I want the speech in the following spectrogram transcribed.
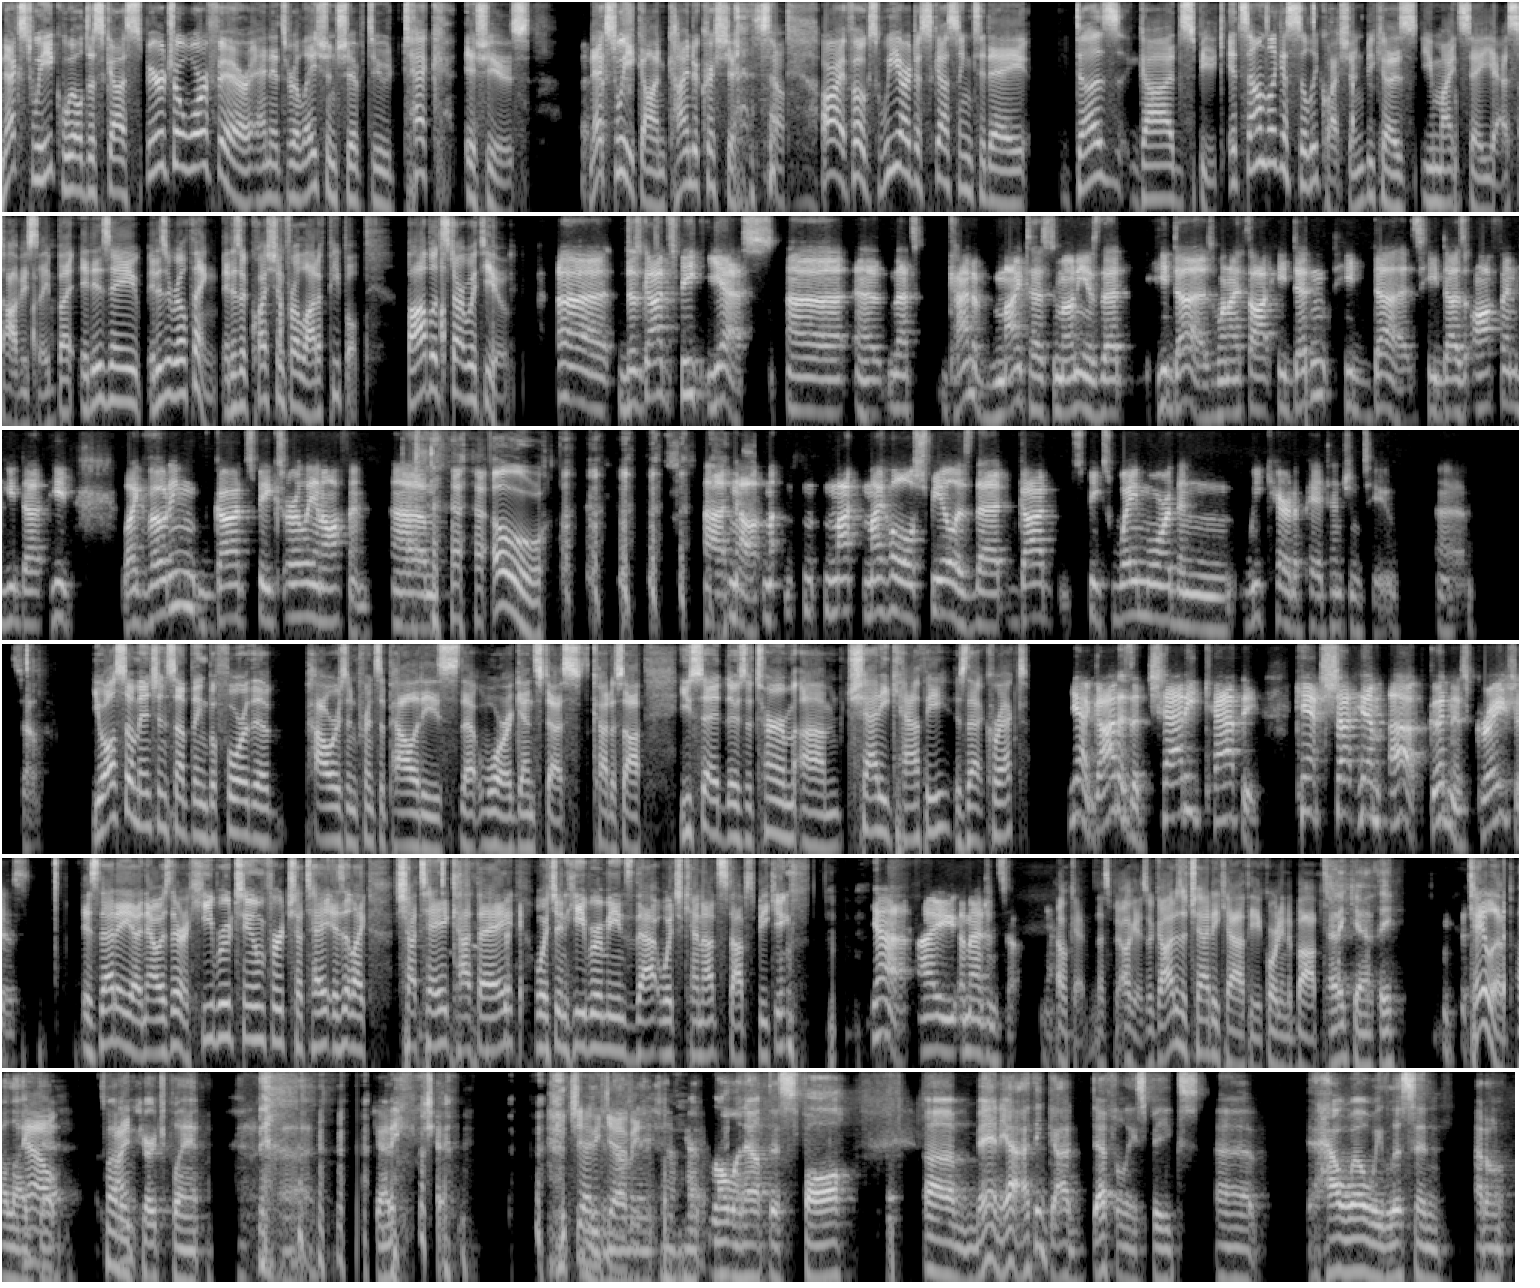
Next week, we'll discuss spiritual warfare and its relationship to tech issues. Next week on Kinda Christian. So, all right, folks, we are discussing today does God speak? It sounds like a silly question because you might say yes, obviously, but it is a it is a real thing. It is a question for a lot of people. Bob, let's start with you. Uh, does God speak? Yes. Uh, uh, that's kind of my testimony is that he does. When I thought he didn't, he does. He does often. He does. He like voting. God speaks early and often. Um, oh, uh, no, my, my, my whole spiel is that God speaks way more than we care to pay attention to. Uh, so, you also mentioned something before the powers and principalities that war against us cut us off. You said there's a term, um, chatty Cathy. Is that correct? Yeah, God is a chatty Cathy. Can't shut him up. Goodness gracious. Is that a uh, now? Is there a Hebrew tomb for chate? Is it like chate kathe, which in Hebrew means that which cannot stop speaking? yeah, I imagine so. Yeah. Okay, that's okay. So God is a chatty Cathy, according to Bob. Chatty Cathy. Caleb. I like now, that. It's my I, church plant. Uh, chatty, chatty Cathy. Rolling out this fall. Um, man, yeah, I think God definitely speaks. Uh, how well we listen, I don't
